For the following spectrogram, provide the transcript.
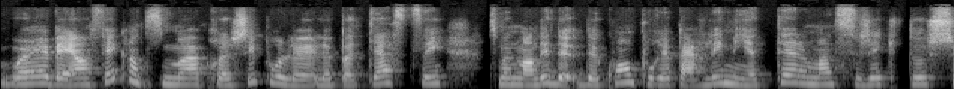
Oui, ben en fait, quand tu m'as approché pour le, podcast, tu m'as demandé de, quoi on pourrait parler, mais il y a tellement de sujets qui touchent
